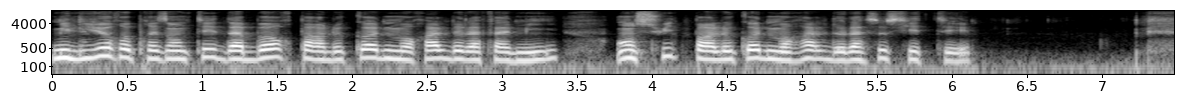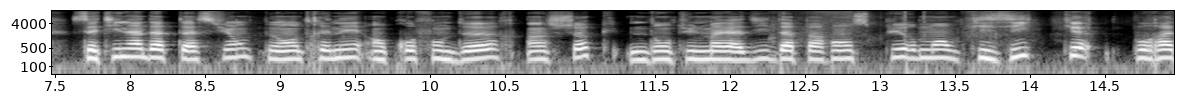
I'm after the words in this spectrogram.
milieu représenté d'abord par le code moral de la famille, ensuite par le code moral de la société. Cette inadaptation peut entraîner en profondeur un choc dont une maladie d'apparence purement physique pourra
